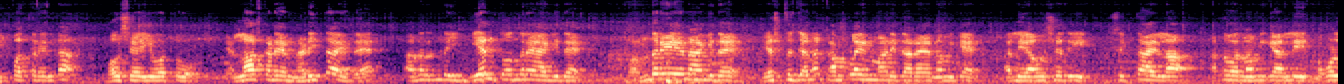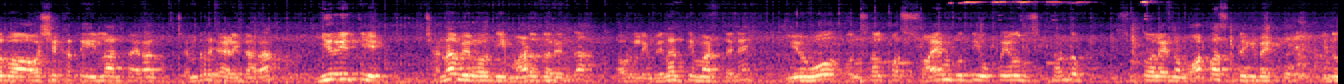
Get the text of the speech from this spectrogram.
ಇಪ್ಪತ್ತರಿಂದ ಬಹುಶಃ ಇವತ್ತು ಎಲ್ಲ ಕಡೆ ನಡೀತಾ ಇದೆ. ಅದರಿಂದ ಏನು ತೊಂದರೆ ಆಗಿದೆ? ತೊಂದರೆ ಏನಾಗಿದೆ? ಎಷ್ಟು ಜನ ಕಂಪ್ಲೇಂಟ್ ಮಾಡಿದ್ದಾರೆ? ನಮಗೆ ಅಲ್ಲಿ ಔಷಧಿ ಸಿಗ್ತಾ ಇಲ್ಲ ಅಥವಾ ನಮಗೆ ಅಲ್ಲಿ ತಗೊಳ್ಳುವ ಅವಶ್ಯಕತೆ ಇಲ್ಲ ಅಂತ ಇರೋದು ಜನರು ಹೇಳಿದಾರ? ಈ ರೀತಿ ಜನ ವಿರೋಧಿ ಮಾಡೋದರಿಂದ ಅವರಲ್ಲಿ ವಿನಂತಿ ಮಾಡ್ತೇನೆ, ನೀವು ಒಂದು ಸ್ವಲ್ಪ ಸ್ವಯಂ ಬುದ್ಧಿ ಉಪಯೋಗಿಸಿಕೊಂಡು ಈ ಸುತ್ತೋಲೆಯನ್ನು ವಾಪಸ್ ತೆಗಿಬೇಕು. ಇದು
